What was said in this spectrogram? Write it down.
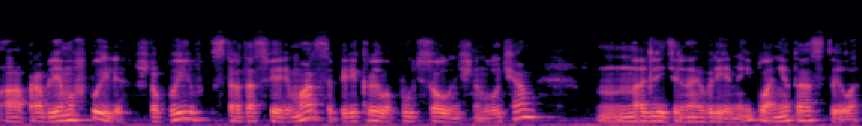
проблема в пыли, что пыль в стратосфере Марса перекрыла путь солнечным лучам на длительное время, и планета остыла.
